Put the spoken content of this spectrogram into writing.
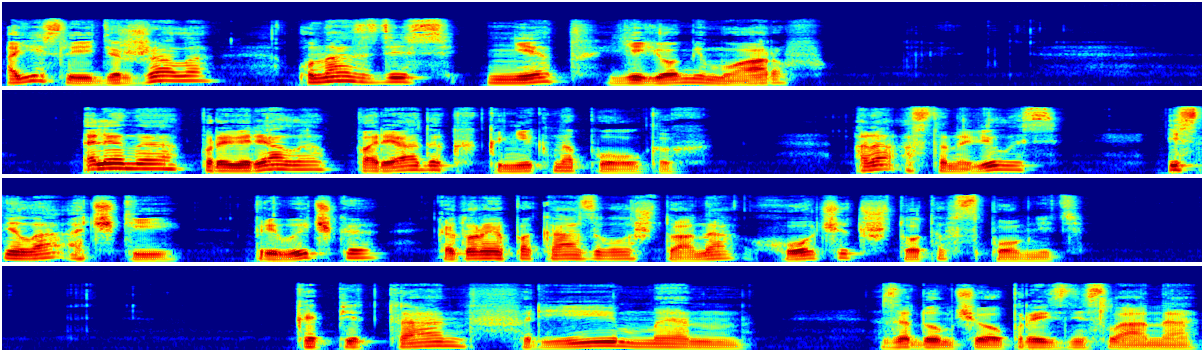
А если и держала, у нас здесь нет ее мемуаров. Елена проверяла порядок книг на полках. Она остановилась и сняла очки. Привычка, которая показывала, что она хочет что-то вспомнить. «Капитан Фримен», — задумчиво произнесла она,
